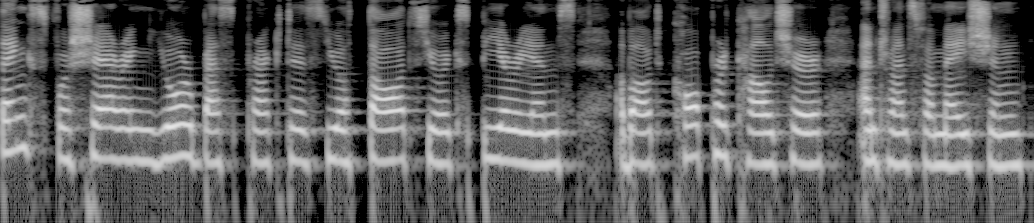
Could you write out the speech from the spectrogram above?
Thanks for sharing your best practice, your thoughts, your experience about corporate culture and transformation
